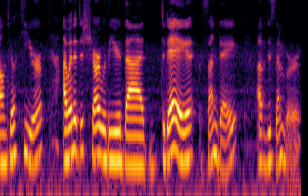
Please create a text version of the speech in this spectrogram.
until here. I wanted to share with you that today, Sunday of December,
